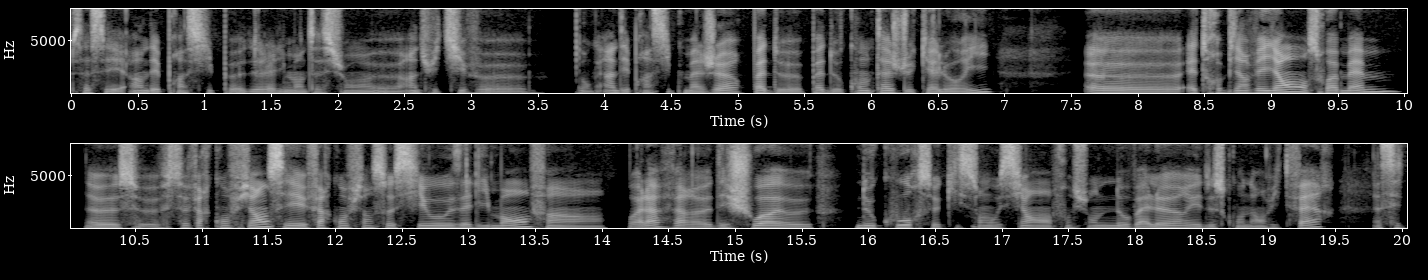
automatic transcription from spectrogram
Ça, c'est un des principes de l'alimentation intuitive donc un des principes majeurs, pas de, pas de comptage de calories. Euh, être bienveillant en soi-même, euh, se, faire confiance et faire confiance aussi aux aliments. Enfin, voilà, faire euh, des choix de courses qui sont aussi en fonction de nos valeurs et de ce qu'on a envie de faire. C'est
